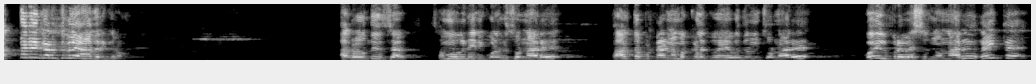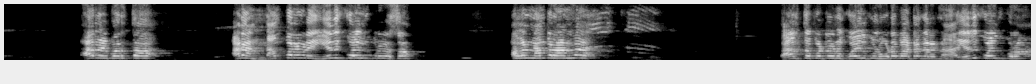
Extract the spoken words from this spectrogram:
அத்தனை கருத்துக்களை ஆதரிக்கிறோம். அவர் வந்து சமூக நீதி கொள்கை சொன்னாரு. தாழ்த்தப்பட்ட மக்களுக்கு இதுன்னு சொன்னாரு. கோயில் பிரவேசம் சொன்னாரு. ரைட்டு. அதை மறுத்தா ஆனா நம்பரோட எது கோயில் பிரவேசம்? அவன் நம்புறான்ல. தாழ்த்தப்பட்டவன் கோயிலுக்குள்ள விட மாட்டேங்கிறேன் எது கோயிலுக்கு போறான்?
